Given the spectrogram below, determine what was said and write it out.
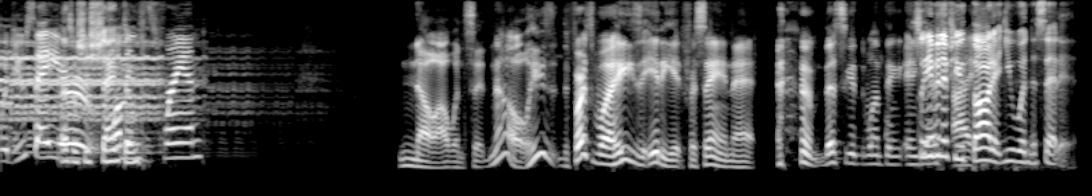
would you say That's your what she shanked him. woman's friend? No, I wouldn't say no. He's first of all, he's an idiot for saying that. That's the one thing. And So even if you I- thought it, you wouldn't have said it.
